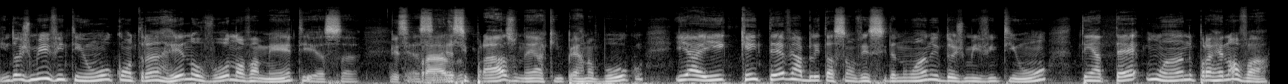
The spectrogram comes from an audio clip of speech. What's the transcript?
Em 2021, o CONTRAN renovou novamente essa, esse, essa, prazo. esse prazo né, aqui em Pernambuco. E aí, quem teve a habilitação vencida no ano de 2021 tem até um ano para renovar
